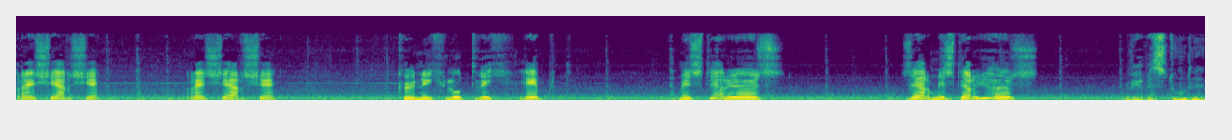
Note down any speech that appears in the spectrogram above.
Recherche, Recherche. König Ludwig lebt. Mysteriös, sehr mysteriös. Wer bist du denn?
